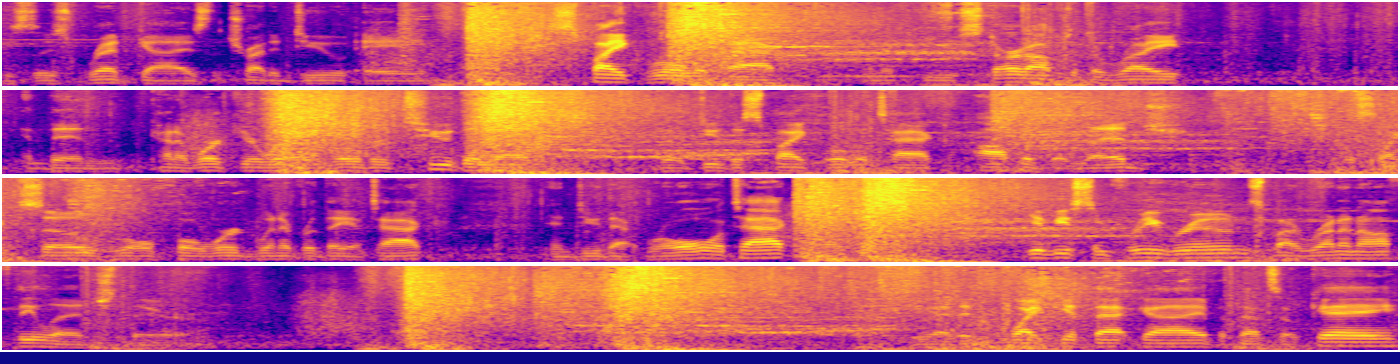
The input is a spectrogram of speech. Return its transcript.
These these red guys that try to do a spike roll attack. And if you start off to the right, and then kind of work your way over to the left, they'll do the spike roll attack off of the ledge. Just like so, roll forward whenever they attack, and do that roll attack. Give you some free runes by running off the ledge there. See, I didn't quite get that guy, but that's okay.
